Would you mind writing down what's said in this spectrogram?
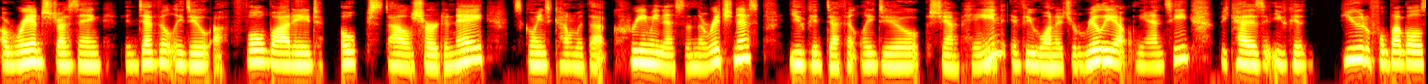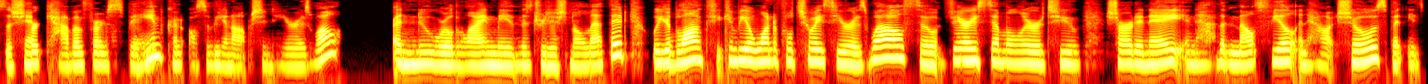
a ranch dressing, you can definitely do a full bodied oak style Chardonnay. It's going to come with that creaminess and the richness. You could definitely do champagne if you wanted to really up the ante because you could beautiful bubbles. The Champagne Cava from Spain could also be an option here as well a New World wine made in the traditional method. Well, your Blanc can be a wonderful choice here as well. So very mm-hmm. similar to Chardonnay in the mouthfeel and how it shows, but it's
